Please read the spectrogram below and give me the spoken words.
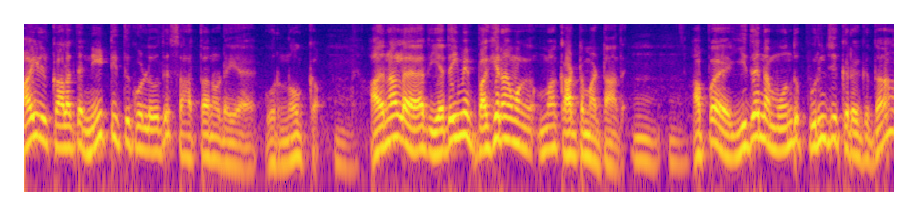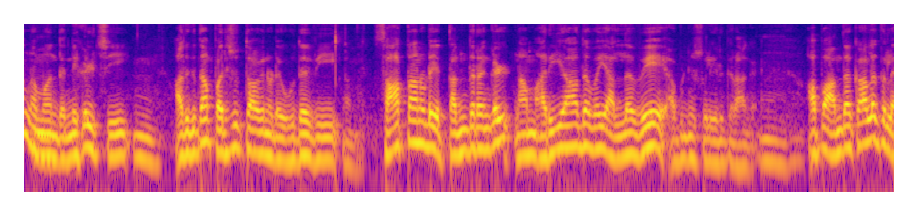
ஆயுள் காலத்தை நீட்டித்துக் கொள்வது சாத்தானுடைய ஒரு நோக்கம். அதனால அது எதையுமே பகிரங்கமா காட்ட மாட்டான் அதை. அப்ப இதை நம்ம வந்து புரிஞ்சுக்கிறதுக்கு தான் நம்ம இந்த நிகழ்ச்சி அதுக்கு தான் பரிசுத்தாவினுடைய உதவி சாத்தானுடைய தந்திரங்கள் நாம் அறியாதவை அல்லவே அப்படின்னு சொல்லியிருக்கிறாங்க. அப்போ அந்த காலத்துல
